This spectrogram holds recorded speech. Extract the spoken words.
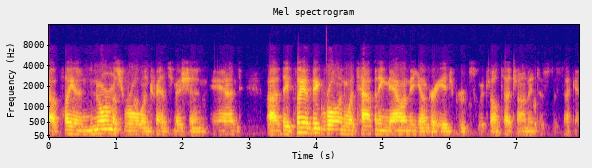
uh, play an enormous role in transmission, and uh, they play a big role in what's happening now in the younger age groups, which I'll touch on in just a second.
